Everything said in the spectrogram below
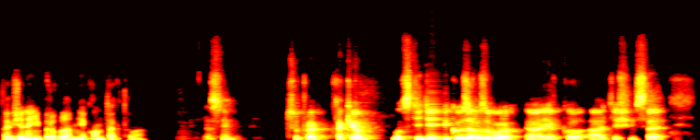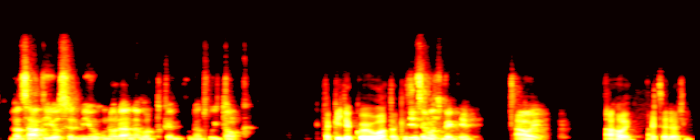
takže není problém mě kontaktovat. Jasně. Super, tak jo, moc ti děkuji za rozhovor, Jirko, a těším se 27. února na WordCampu na tvůj talk. Taky děkuji a taky Děkuji se moc pěkně. Ahoj. Ahoj, ať se daří.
